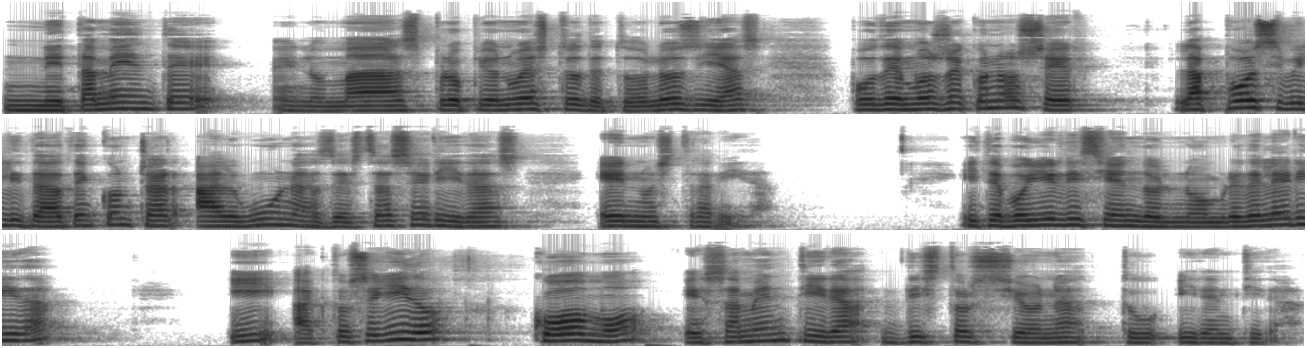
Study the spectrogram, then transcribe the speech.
netamente, en lo más propio nuestro de todos los días, podemos reconocer la posibilidad de encontrar algunas de estas heridas en nuestra vida. Y te voy a ir diciendo el nombre de la herida y, acto seguido, cómo esa mentira distorsiona tu identidad.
